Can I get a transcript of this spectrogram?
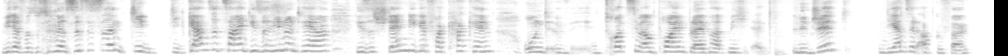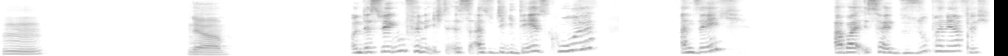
wieder versucht. Das ist die, die ganze Zeit diese Hin und Her, dieses ständige Verkacken und äh, trotzdem am Point bleiben hat mich äh, legit die ganze Zeit abgefuckt. Mhm. Ja. Und deswegen finde ich, ist, also die Idee ist cool an sich, aber ist halt super nervig.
